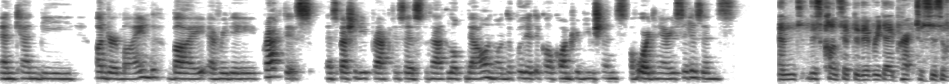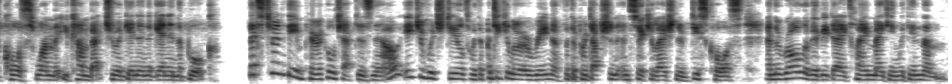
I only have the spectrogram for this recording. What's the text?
and can be undermined by everyday practice, especially practices that look down on the political contributions of ordinary citizens. And this concept of everyday practice is, of course, one that you come back to again and again in the book. Let's turn to the empirical chapters now, each of which deals with a particular arena for the production and circulation of discourse and the role of everyday claim making within them.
